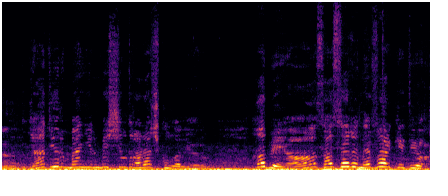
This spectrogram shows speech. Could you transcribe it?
Evet. Ya diyorum ben 25 yıldır araç kullanıyorum. Ha be ya, hasarı ne fark ediyor?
